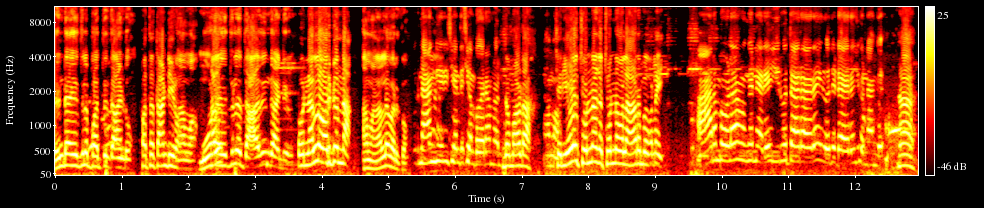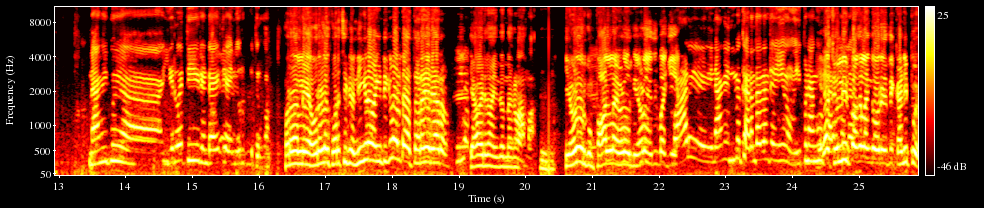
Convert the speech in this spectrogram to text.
ரெண்டாயிரத்துல பத்து தாண்டும். பத்தை தாண்டிடும் ஆமா மூணாயிரத்துல அதுவும் தாண்டிடும் ஒரு நல்ல வர்க்கம் தான் ஆமா நல்ல வர்க்கம். நாங்கேரி சேர்ந்து. இந்த மாடா. சரி எவ்வளவு சொன்னாங்க சொன்ன விலை ஆரம்ப விலை? ஆரம்ப விலை அவங்க நிறைய இருபத்தாறாயிரம் இருபத்தெட்டாயிரம் சொன்னாங்க. நாங்க இப்போ இருபத்தி ரெண்டாயிரத்தி ஐநூறு கொடுத்துருக்கோம். பரவாயில்லையா ஓரளவு குறைச்சிக்க நீங்களே வாங்கிட்டீங்களா தரகர் யாரும் வியாபாரி தான் இருந்தாங்களா ஆமா. எவ்வளவு இருக்கும்? பால்லாம் எவ்வளவு இருக்கும்? எவ்வளவு எதிர்பார்க்கீங்க? பால் நாங்க இனிமே கறந்தாதான் தெரியும். இப்ப நாங்க. சொல்லிருப்பாங்கல்ல அங்க ஒரு இது கணிப்பு.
